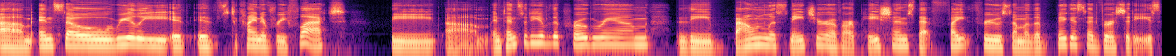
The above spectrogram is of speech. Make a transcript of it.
Um, and so, really, it, it's to kind of reflect the um, intensity of the program, the boundless nature of our patients that fight through some of the biggest adversities.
